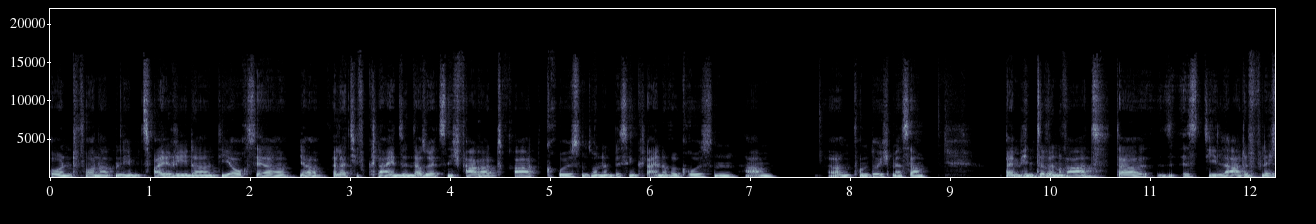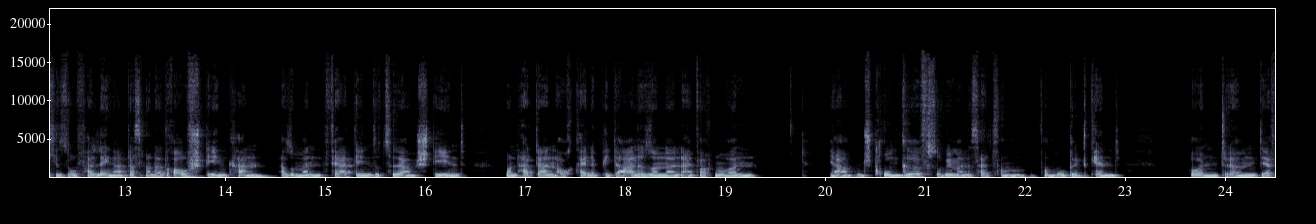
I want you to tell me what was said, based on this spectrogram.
und vorne hat man eben zwei Räder, die auch sehr, ja, relativ klein sind. Also jetzt nicht Fahrradradgrößen, sondern ein bisschen kleinere Größen haben ähm, vom Durchmesser. Beim hinteren Rad, da ist die Ladefläche so verlängert, dass man da draufstehen kann. Also man fährt den sozusagen stehend und hat dann auch keine Pedale, sondern einfach nur einen, ja, einen Stromgriff, so wie man es halt vom, vom Moped kennt. Und ähm, der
